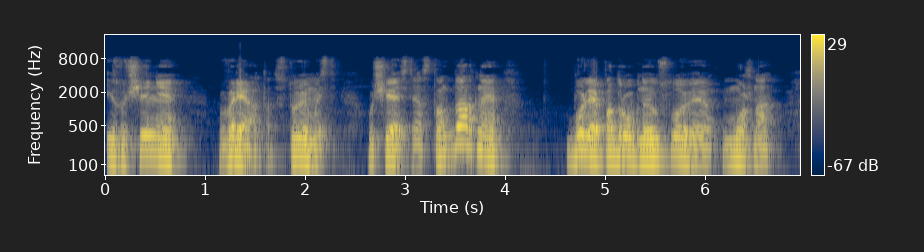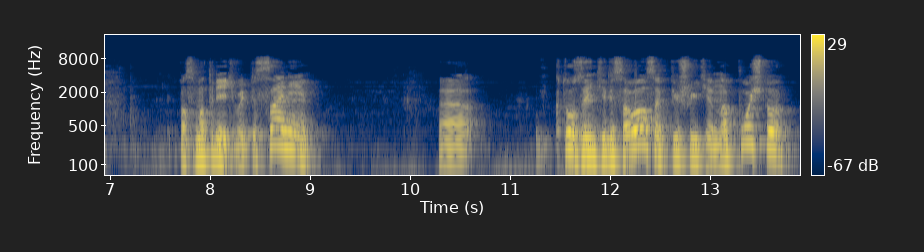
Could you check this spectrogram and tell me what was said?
изучение варианта. Стоимость участия стандартная. Более подробные условия можно посмотреть в описании. Кто заинтересовался, пишите на почту.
